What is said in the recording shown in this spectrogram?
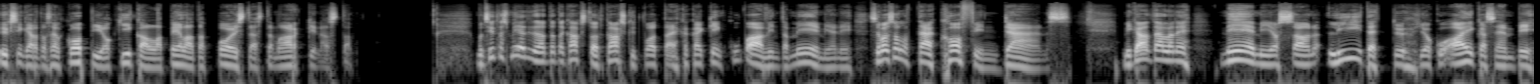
yksinkertaisella kopiokikalla pelata pois pois tästä markkinasta. Mutta sitten jos mietitään tätä 2020 vuotta ehkä kaikkein kuvaavinta meemiä, niin se voisi olla tämä Coffin Dance, mikä on tällainen meemi, jossa on liitetty joku aikaisempi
